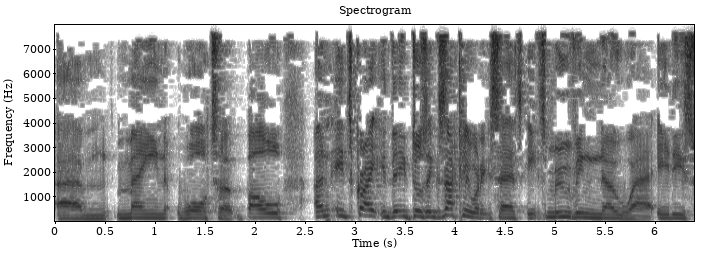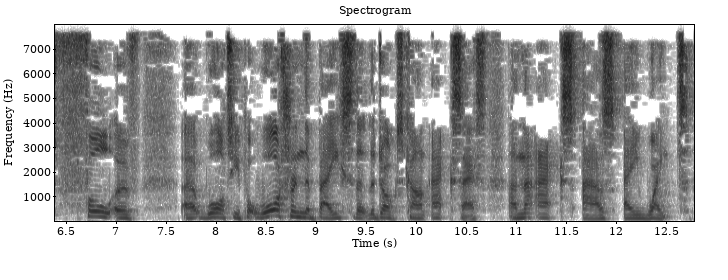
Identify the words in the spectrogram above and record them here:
um, main water bowl, and it's great. It does exactly what it says. It's moving nowhere. It is full of uh, water. You put water in the base that the dogs can't access, and that acts as a weight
